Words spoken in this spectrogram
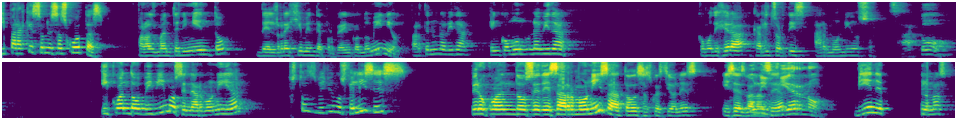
¿Y para qué son esas cuotas? Para el mantenimiento del régimen de propiedad en condominio, para tener una vida en común, una vida, como dijera Carlitos Ortiz, armoniosa. Exacto. Y cuando vivimos en armonía, pues todos vivimos felices. Pero cuando se desarmoniza todas esas cuestiones y se desbalancea, Un infierno. viene más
